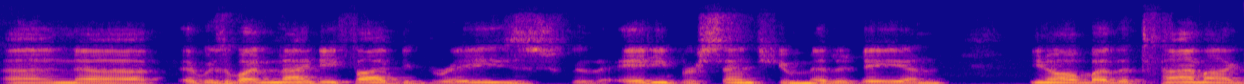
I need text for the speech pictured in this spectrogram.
And uh, it was about 95 degrees with 80% humidity, and you know, by the time I,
